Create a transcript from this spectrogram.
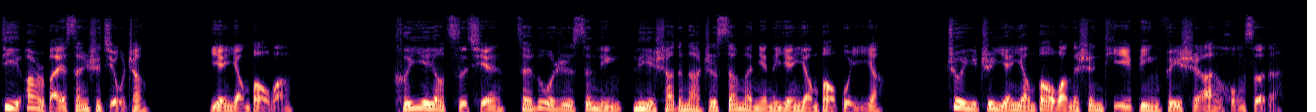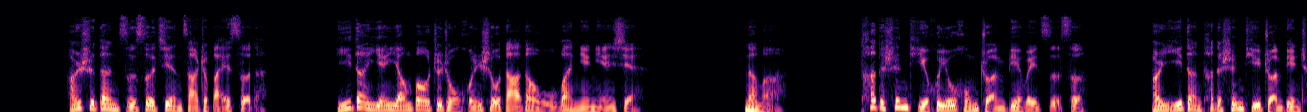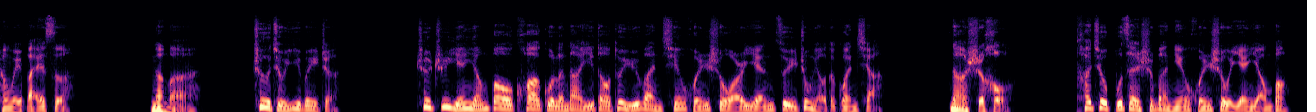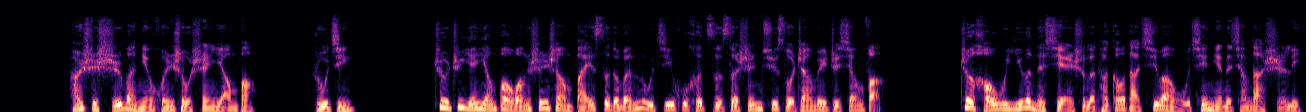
第二百三十九章炎阳豹王。和叶耀此前在落日森林猎杀的那只三万年的炎阳豹不一样，这一只炎阳豹王的身体并非是暗红色的，而是淡紫色间杂着白色的。一旦炎阳豹这种魂兽达到五万年年限，那么它的身体会由红转变为紫色；而一旦它的身体转变成为白色，那么这就意味着。这只岩羊豹跨过了那一道对于万千魂兽而言最重要的关卡，那时候，它就不再是万年魂兽岩羊豹，而是十万年魂兽神羊豹。如今，这只岩羊豹王身上白色的纹路几乎和紫色身躯所占位置相仿，这毫无疑问的显示了它高达七万五千年的强大实力。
